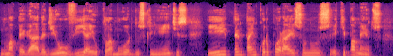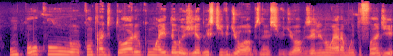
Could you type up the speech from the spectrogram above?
numa pegada de ouvir aí o clamor dos clientes e tentar incorporar isso nos equipamentos um pouco contraditório com a ideologia do Steve Jobs. Né? O Steve Jobs ele não era muito fã de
